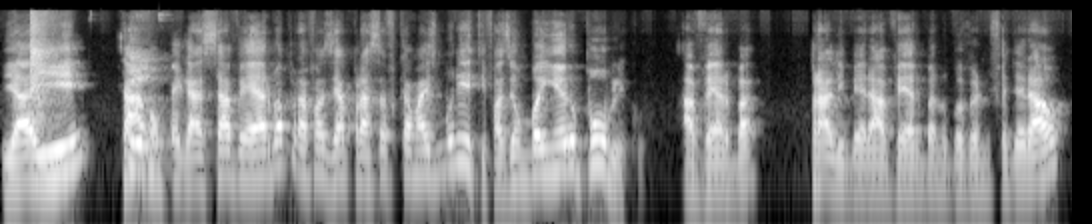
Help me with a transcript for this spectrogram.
E aí, tá, Sim. vamos pegar essa verba para fazer a praça ficar mais bonita e fazer um banheiro público. A verba, para liberar a verba no governo federal,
